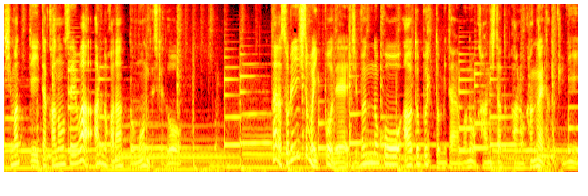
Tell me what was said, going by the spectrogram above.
しまっていた可能性はあるのかなと思うんですけど、ただそれにしても一方で自分のこうアウトプットみたいなものを感じたとあの考えた時に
